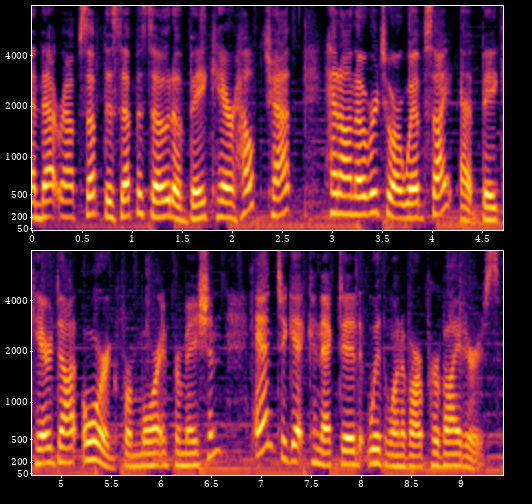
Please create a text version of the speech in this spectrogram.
And that wraps up this episode of BayCare Health Chat. Head on over to our website at baycare.org for more information and to get connected with one of our providers.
